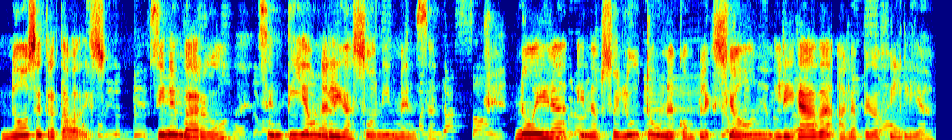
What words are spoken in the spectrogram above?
no se trataba de eso. Sin embargo, sentía una ligazón inmensa no era en absoluto una complexión ligada a la pedofilia,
